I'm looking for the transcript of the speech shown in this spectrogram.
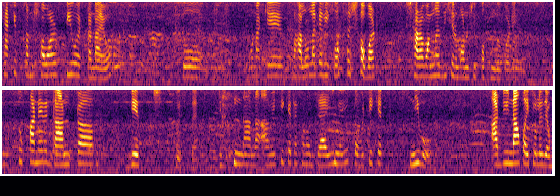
শাকিব খান সবার প্রিয় একটা নায়ক। তো ওনাকে ভালো লাগারই কথা সবার। সারা বাংলাদেশের মানুষই পছন্দ করে। তুফানের গানটা বেস্ট হয়েছে। না না, আমি টিকিট এখনও যাই নাই তবে টিকিট নিব। আর যদি না পাই চলে যাব।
